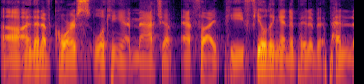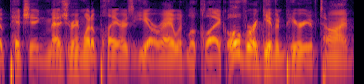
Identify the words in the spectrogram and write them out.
And then of course looking at matchup FIP, fielding independent of pitching, measuring what a player's ERA would look like over a given period of time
